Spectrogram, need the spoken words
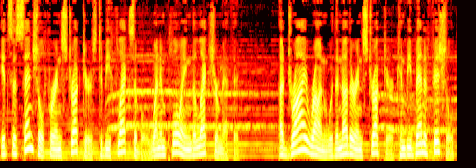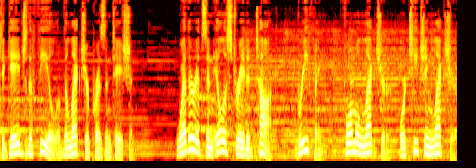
It's essential for instructors to be flexible when employing the lecture method. A dry run with another instructor can be beneficial to gauge the feel of the lecture presentation. Whether it's an illustrated talk, briefing, formal lecture, or teaching lecture,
